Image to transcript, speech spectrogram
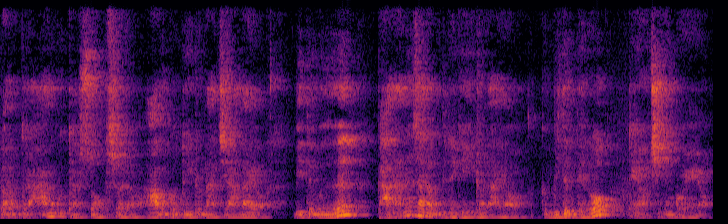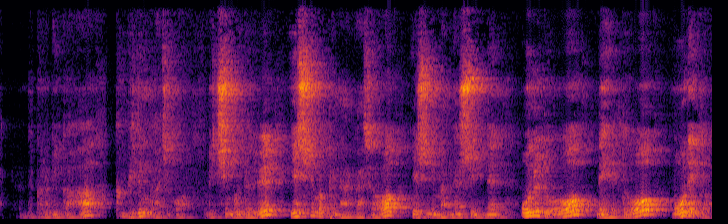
여러분들 아무것도 할 수 없어요. 아무것도 일어나지 않아요. 믿음은 바라는 사람들에게 일어나요. 그 믿음대로 되어지는 거예요. 그러니까 그 믿음 가지고 우리 친구들 예수님 앞에 나가서 예수님 만날 수 있는 오늘도 내일도 모레도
